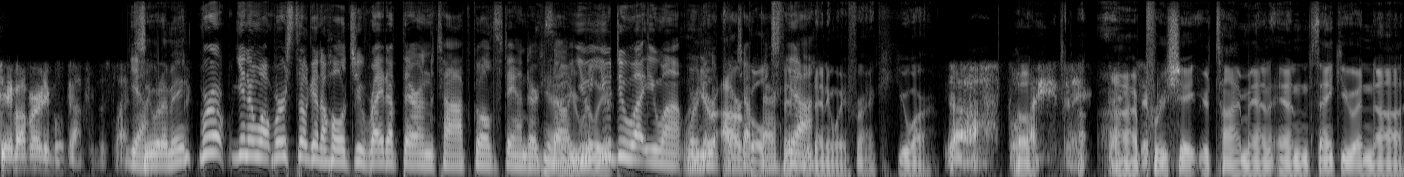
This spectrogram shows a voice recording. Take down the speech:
Dave, I've already moved on from this last. Yeah. See what I mean? We're, you know what? We're still going to hold you right up there on the top, gold standard. Yeah, so you you, really- you do what you want. We're you're going to put our up gold there. standard yeah. anyway, Frank. You are. Oh, boy. Oh, Thanks. I Thanks. appreciate your time, man, and thank you. And uh,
